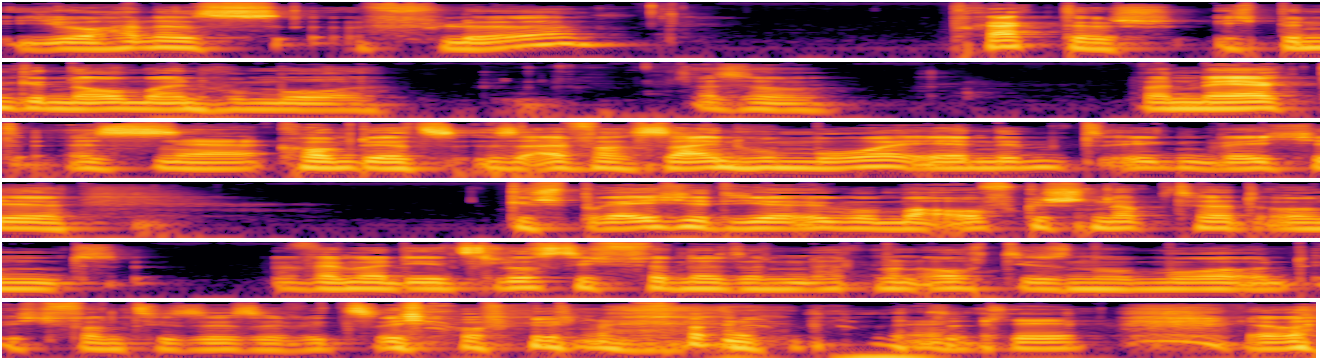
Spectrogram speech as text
Johannes Fleur. Praktisch, ich bin genau mein Humor. Also, man merkt, es ja. kommt jetzt, ist einfach sein Humor. Er nimmt irgendwelche Gespräche, die er irgendwo mal aufgeschnappt hat und wenn man die jetzt lustig findet, dann hat man auch diesen Humor und ich fand sie sehr, sehr witzig auf jeden Fall. okay. Ja,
